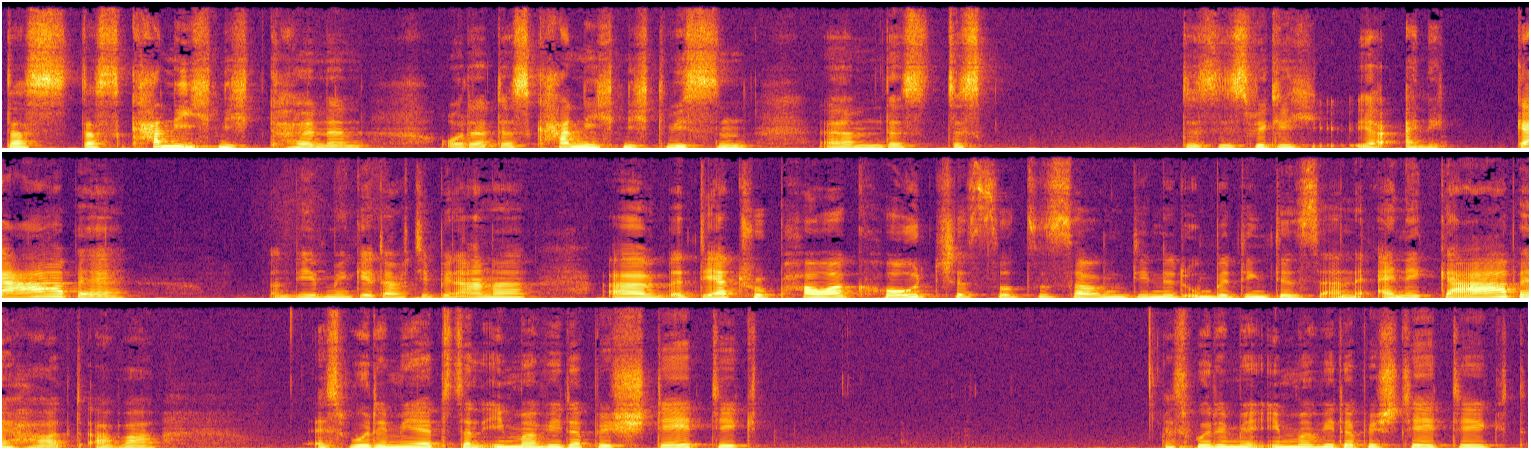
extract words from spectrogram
Das, das kann ich nicht können oder das kann ich nicht wissen. Ähm, das, das, das ist wirklich ja, eine Gabe. Und ich habe mir gedacht, ich bin einer äh, der True Power Coaches sozusagen, die nicht unbedingt jetzt eine, eine Gabe hat, aber es wurde mir jetzt dann immer wieder bestätigt, es wurde mir immer wieder bestätigt,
